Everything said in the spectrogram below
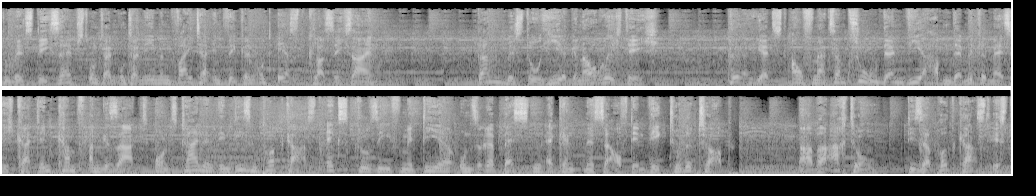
du willst dich selbst und dein Unternehmen weiterentwickeln und erstklassig sein. Dann bist du hier genau richtig. Hör jetzt aufmerksam zu, denn wir haben der Mittelmäßigkeit den Kampf angesagt und teilen in diesem Podcast exklusiv mit dir unsere besten Erkenntnisse auf dem Weg to the Top. Aber Achtung! Dieser Podcast ist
